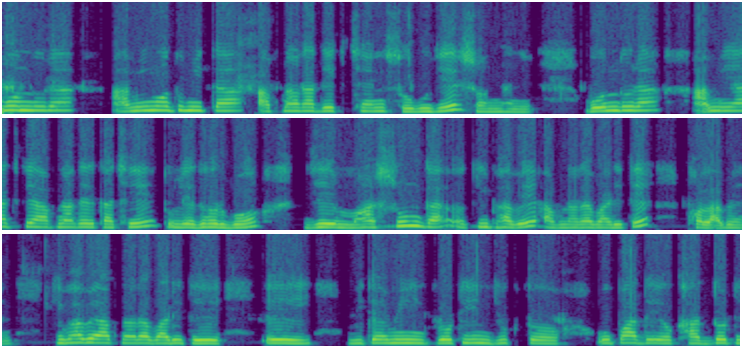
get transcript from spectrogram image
বন্ধুরা। আমি মধুমিতা, আপনারা দেখছেন সবুজের সন্ধানে। বন্ধুরা, আমি আজকে আপনাদের কাছে তুলে ধরব যে মাশরুম কীভাবে আপনারা বাড়িতে ফলাবেন। কীভাবে আপনারা বাড়িতে এই ভিটামিন, প্রোটিন যুক্ত উপাদেয় খাদ্যটি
